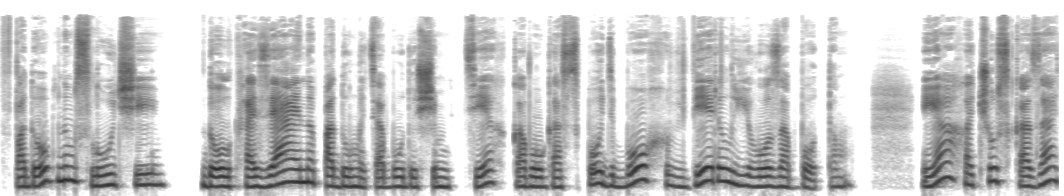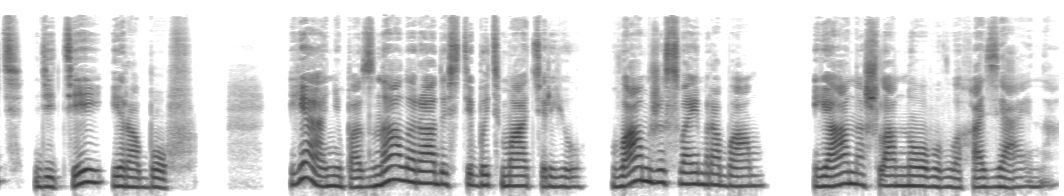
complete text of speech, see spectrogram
В подобном случае долг хозяина подумать о будущем тех, кого Господь Бог верил его заботам я хочу сказать детей и рабов. Я не познала радости быть матерью, вам же, своим рабам, я нашла нового хозяина.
